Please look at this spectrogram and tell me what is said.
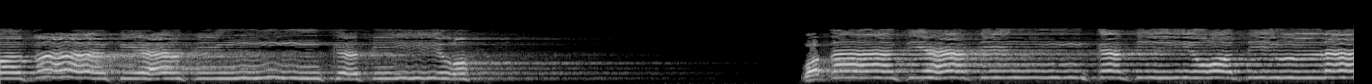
وَفَاكِهَةٍ كَثِيرَةٍ وفاكهة كثيرة لَّا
